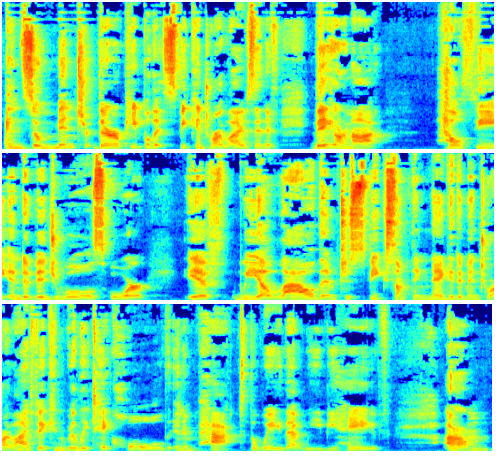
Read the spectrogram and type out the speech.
And so mentor, there are people that speak into our lives and if they are not healthy individuals or if we allow them to speak something negative into our life, it can really take hold and impact the way that we behave. Um,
